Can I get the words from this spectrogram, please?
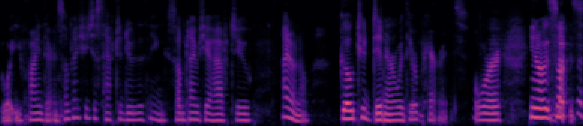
what you find there, and sometimes you just have to do the thing. Sometimes you have to, I don't know, go to dinner with your parents or you know it's,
